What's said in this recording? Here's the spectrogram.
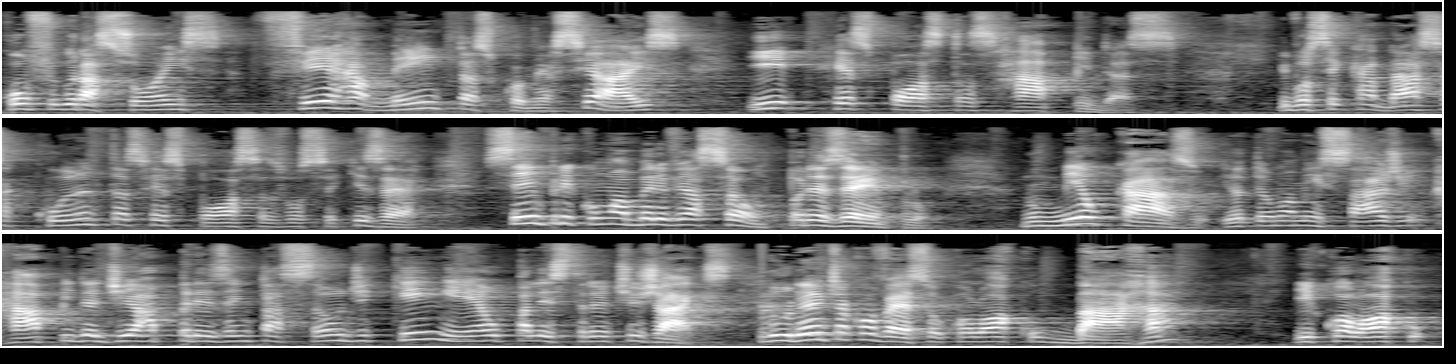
configurações, ferramentas comerciais e respostas rápidas. E você cadastra quantas respostas você quiser, sempre com uma abreviação. Por exemplo, no meu caso, eu tenho uma mensagem rápida de apresentação de quem é o palestrante Jax. Durante a conversa eu coloco barra e coloco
